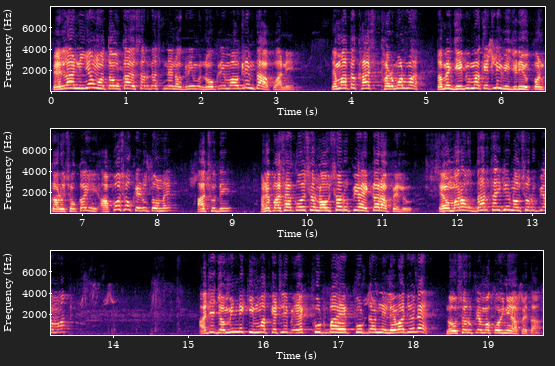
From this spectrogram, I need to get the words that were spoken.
પહેલાં નિયમ હતો ઉકા અસરગ્રસ્તને નોકરી નોકરીમાં અગ્રિમતા આપવાની. તેમાં તો ખાસ થર્મલમાં, તમે જીબીમાં કેટલી વીજળી ઉત્પન્ન કરો છો? કંઈ આપો છો ખેડૂતોને આ સુધી? અને પાછા કહો છો નવસો રૂપિયા એકર આપેલું. એ અમારો ઉદ્ધાર થઈ ગયો નવસો રૂપિયામાં? આજે જમીનની કિંમત કેટલી? એક ફૂટ બાય એક ફૂટ લેવા જોઈએ ને, નવસો રૂપિયામાં કોઈ નહીં આપે તા.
